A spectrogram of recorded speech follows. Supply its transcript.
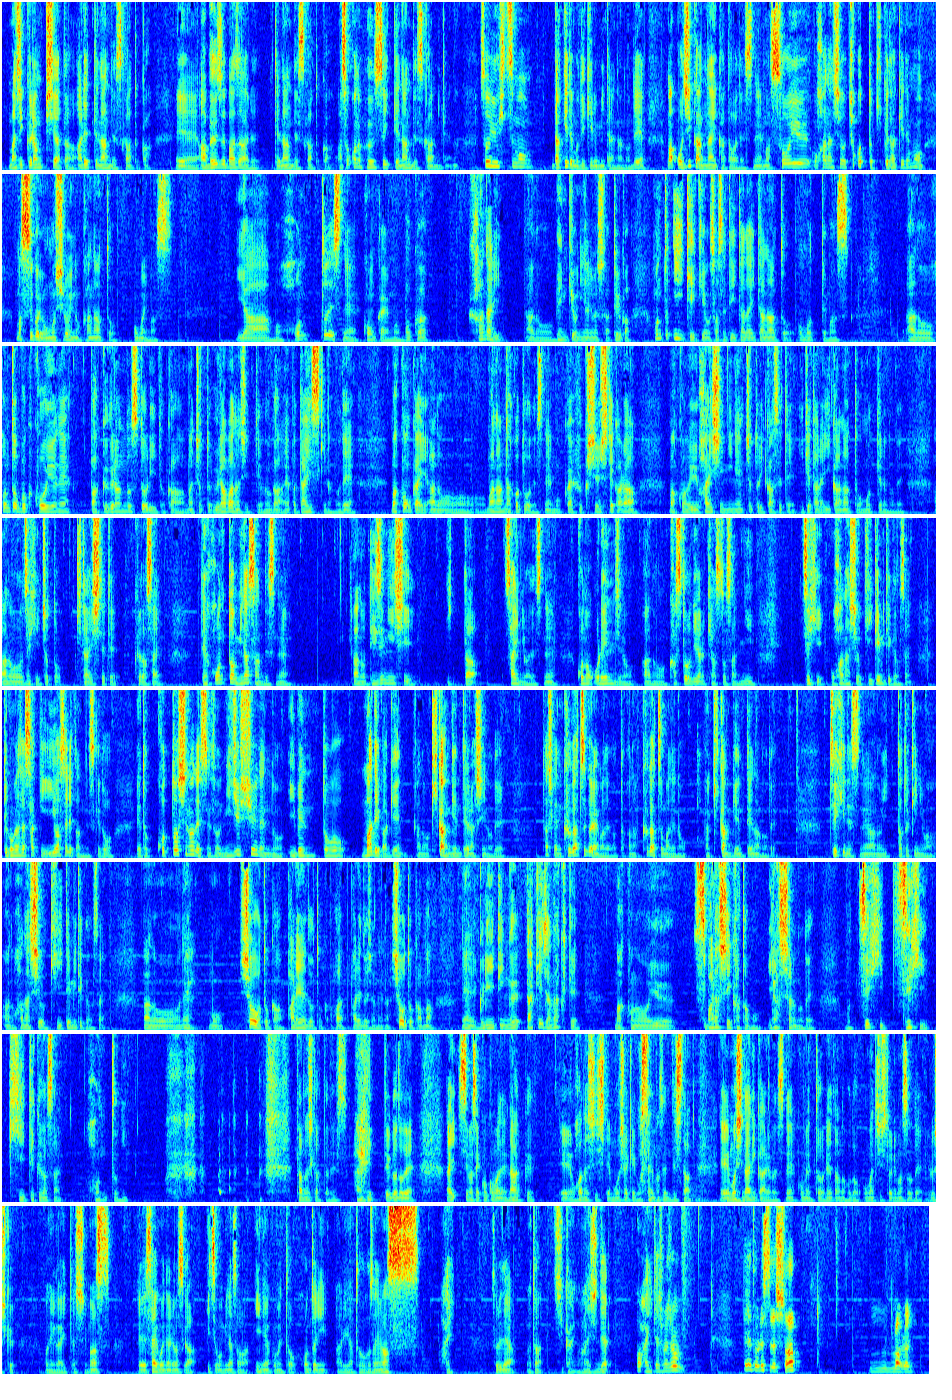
マジックランプシアターあれって何ですかとか、えー、アブーズバザールって何ですかとかあそこの噴水って何ですかみたいなそういう質問だけでもできるみたいなので、まあ、お時間ない方はですね、まあ、そういうお話をちょこっと聞くだけでも、まあ、すごい面白いのかなと思いますいやーもう本当ですね今回も僕はかなりあの勉強になりました。というか本当いい経験をさせていただいたなと思ってます。あの本当僕こういうねバックグラウンドストーリーとか、まあ、ちょっと裏話っていうのがやっぱ大好きなので、まあ、今回あの学んだことをですねもう一回復習してからまあ、こういう配信にねちょっと活かせていけたらいいかなと思ってるのであのぜひちょっと期待しててください。で本当皆さんですねあのディズニーシー行った際にはですねこのオレンジのあのカストーディアルキャストさんにぜひお話を聞いてみてください。でごめんなさい。さっき言い忘れたんですけど、えっと、今年のですねその20周年のイベントまでが限あの期間限定らしいので確かに9月ぐらいまでだったかな。9月までの期間限定なのでぜひですねあの行った時にはあの話を聞いてみてください。あのねもうショーとかパレードとかパレードじゃないな。ショーとかまあねグリーティングだけじゃなくてまあこのいう素晴らしい方もいらっしゃるのでもうぜひぜひ聞いてください。本当に。楽しかったです。はい。ということではい。すいません。ここまで長くえー、お話しして申し訳ございませんでした、えー、もし何かあればですねコメントレターのほどお待ちしておりますのでよろしくお願いいたします、えー、最後になりますがいつも皆様いいねやコメント本当にありがとうございます。はい。それではまた次回の配信でお会いいたしましょう。デートレスでしたバイバイ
